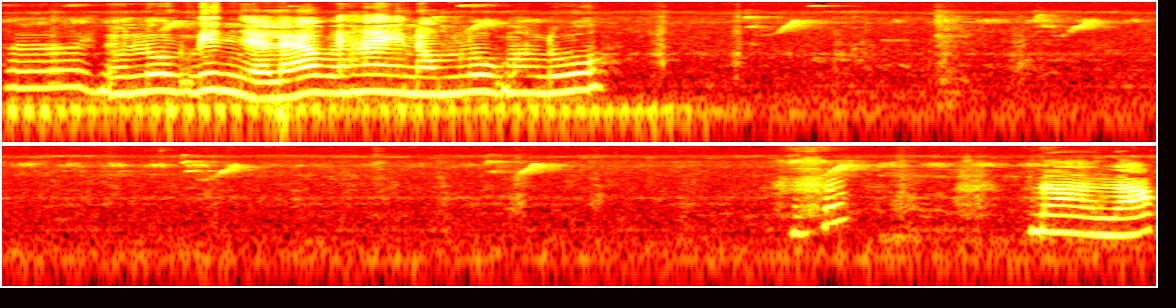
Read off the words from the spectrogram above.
เฮ้ยหนูลูกดิ้นใหญ่แล้วไปให้นมลูกมั่งดู น่ารัก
